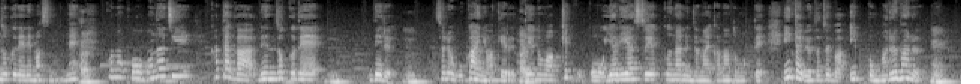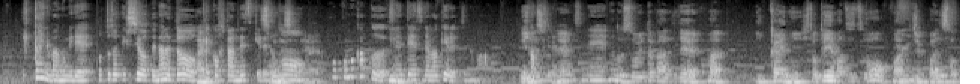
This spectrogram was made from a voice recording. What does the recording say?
続で出ますもんね。はい。このこう、同じ方が連続でうん。出る、うん。それを5回に分けるっていうのは、結構こう、やりやすくなるんじゃないかなと思って、インタビューを例えば1本丸々うん。1回の番組でお届けしようってなると、はい結構負担ですけれども、ね。こう細かくセンテンスで分けるっていうのは、いいかもしれないですね。なのでそういった感じで、まあ、一回に一テーマずつを、まあ、はい順番にそ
